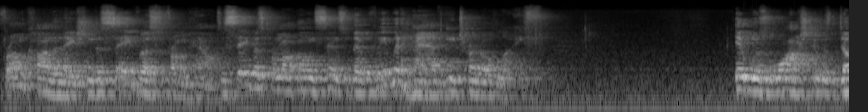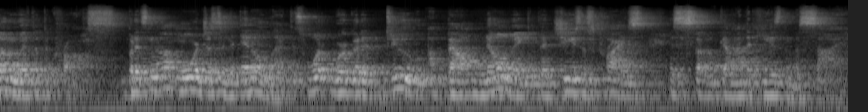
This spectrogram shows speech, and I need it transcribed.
from condemnation, to save us from hell, to save us from our own sins, so that we would have eternal life. It was washed, it was done with at the cross. But it's not more just an intellect, it's what we're going to do about knowing that Jesus Christ is the Son of God, that he is the Messiah.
